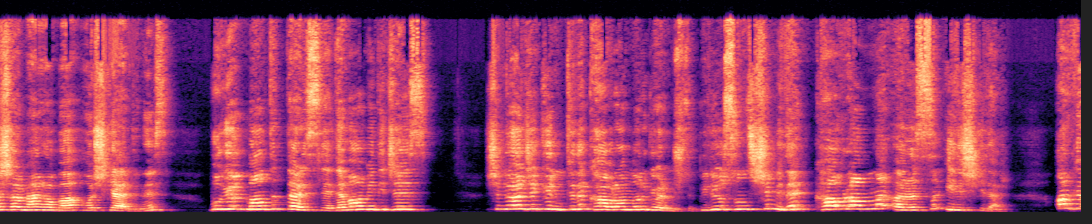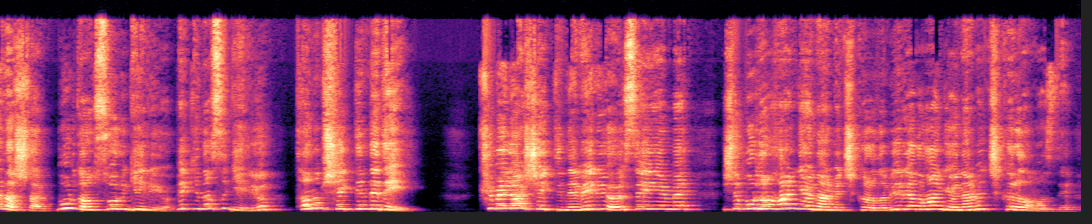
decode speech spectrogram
Arkadaşlar merhaba, hoş geldiniz. Bugün mantık dersiyle devam edeceğiz. Şimdi önceki ünitede kavramları görmüştük biliyorsunuz. Şimdi de kavramlar arası ilişkiler. Arkadaşlar buradan soru geliyor. Peki nasıl geliyor? Tanım şeklinde değil. Kümeler şeklinde veriyor ÖSYM. İşte buradan hangi önerme çıkarılabilir ya da hangi önerme çıkarılamaz diye.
